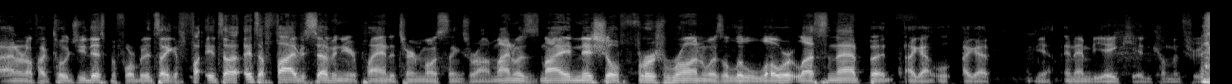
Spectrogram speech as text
I don't know if I've told you this before, but it's like a it's a it's a 5 to 7 year plan to turn most things around. Mine was my initial first run was a little lower less than that, but I got I got yeah, an NBA kid coming through.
